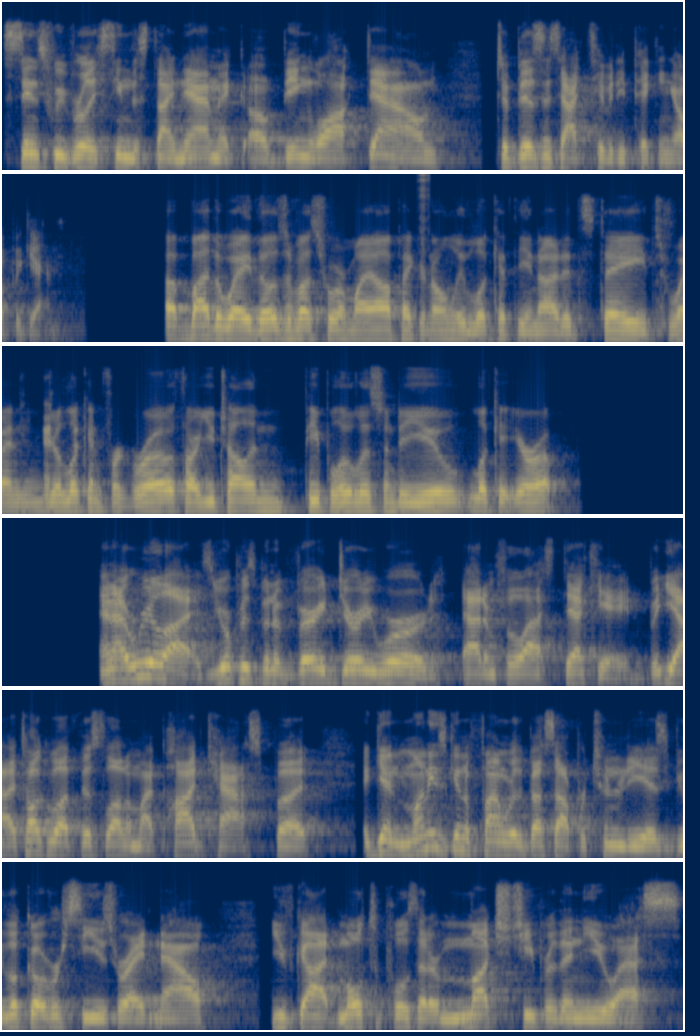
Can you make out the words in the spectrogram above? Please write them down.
since we've really seen this dynamic of being locked down to business activity picking up again. Uh, by the way, those of us who are myopic and only look at the United States, when you're looking for growth, are you telling people who listen to you, look at Europe? And I realize Europe has been a very dirty word, Adam, for the last decade. But yeah, I talk about this a lot on my podcast. But again, money's going to find where the best opportunity is. If you look overseas right now, you've got multiples that are much cheaper than the US.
